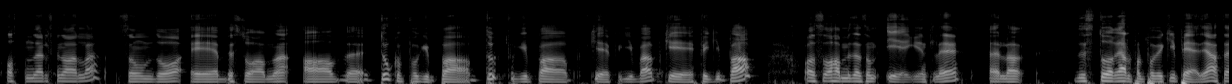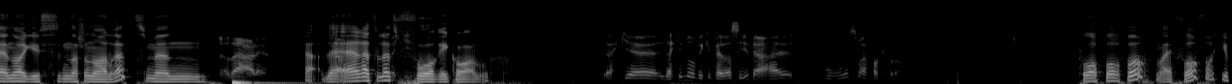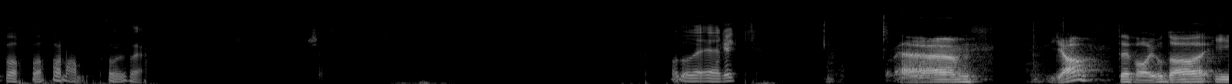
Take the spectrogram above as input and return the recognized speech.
åttendelsfinale, som da er bestående av uh, dukkefugibab, dukkefugibab, kefugibab, kefugibab. Og så har vi det som egentlig Eller det står iallfall på Wikipedia at det er Norges nasjonalrett, men Ja, det er det. ja, det er rett og slett fårikål. Det er, ikke, det er ikke noe Wikipedia sier, det er noe som er fakta. For, for, for? Nei, for, for, ikke for, for, for lam, som de sier. Og da er det Erik. Ehm, ja, det var jo da i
